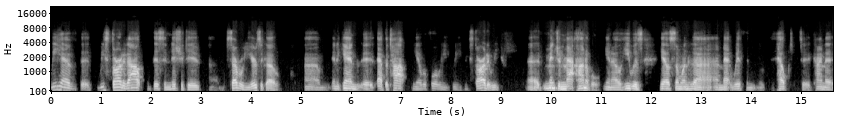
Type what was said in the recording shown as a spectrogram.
we have uh, we started out this initiative um, several years ago, um, and again uh, at the top, you know, before we we started, we uh, mentioned Matt Hunnable. You know, he was, you know, someone who I, I, met with and helped to kind of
